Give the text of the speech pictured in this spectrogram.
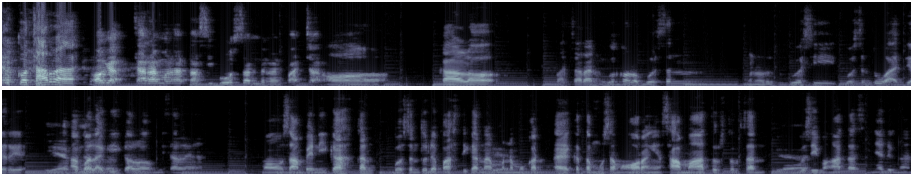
Kok cara? Oh enggak cara mengatasi bosan dengan pacar. Oh kalau pacaran gue kalau bosen menurut gue sih bosen tuh wajar ya. Iya apalagi kalau misalnya mau sampai nikah kan bosen tuh udah pasti karena Iya. menemukan eh ketemu sama orang yang sama terus terusan Iya. gue sih mengatasinya dengan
